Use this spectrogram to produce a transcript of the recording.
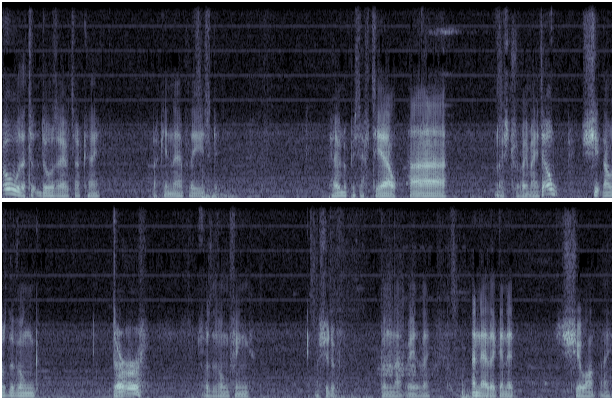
Oh, they took the doors out. Okay. Back in there, please. Get Powering up his FTL. Ah. Nice try, mate. Oh, shit, that was the wrong... Durr. That was the wrong thing. I should have done that, really. And now they're going to shoot, aren't they?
